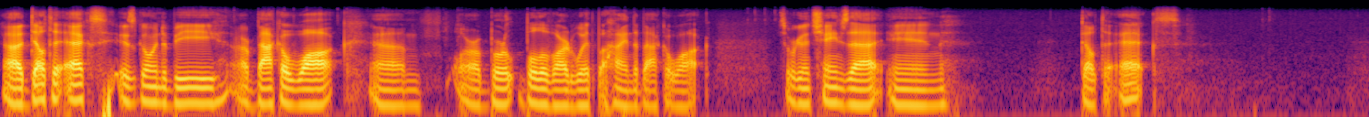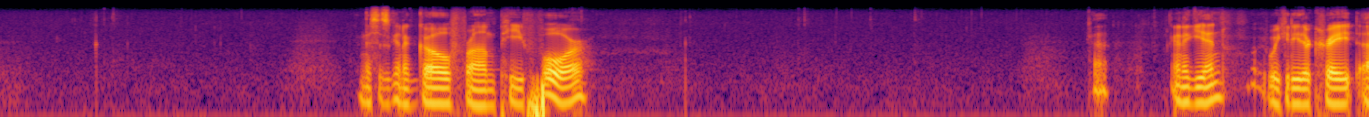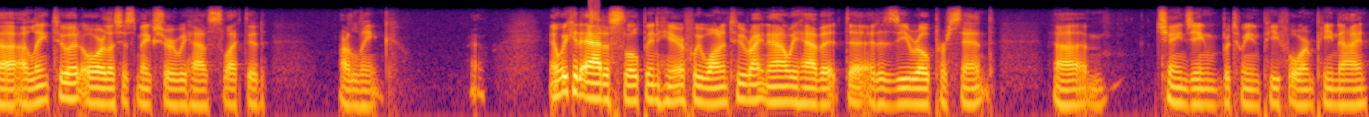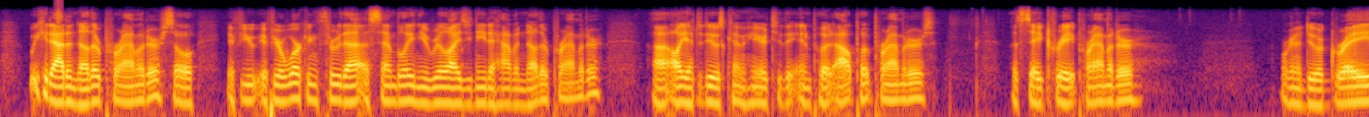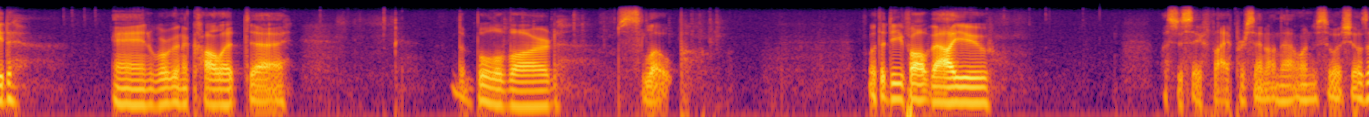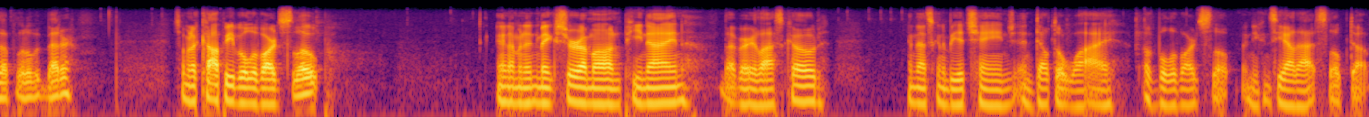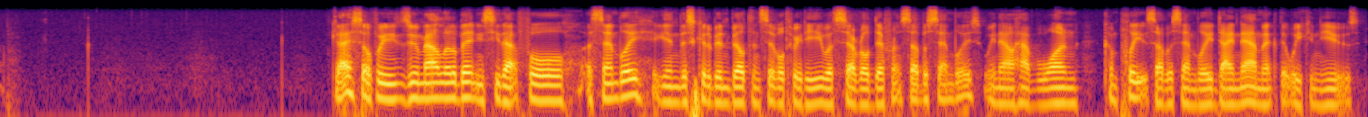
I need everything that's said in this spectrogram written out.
Uh, delta X is going to be our back of walk um, or a boulevard width behind the back of walk. So we're going to change that in delta X. And this is going to go from P4 And again, we could either create uh, a link to it or let's just make sure we have selected our link. Okay. And we could add a slope in here if we wanted to. Right now we have it uh, at a 0% um, changing between P4 and P9. We could add another parameter. So if, you, if you're working through that assembly and you realize you need to have another parameter, uh, all you have to do is come here to the input output parameters. Let's say create parameter. We're going to do a grade and we're going to call it uh, the boulevard slope. With a default value let's just say 5% on that one so it shows up a little bit better. So I'm going to copy boulevard slope and I'm going to make sure I'm on P9 that very last code and that's going to be a change in delta y of boulevard slope and you can see how that sloped up Okay, so if we zoom out a little bit and you see that full assembly, again, this could have been built in Civil 3D with several different subassemblies. We now have one complete subassembly, dynamic, that we can use.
